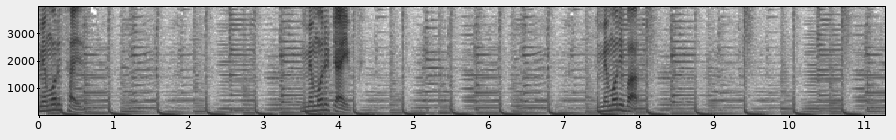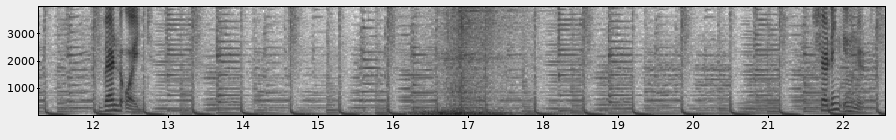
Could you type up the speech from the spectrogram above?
memory size memory type memory bus Bandwidth shading units.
